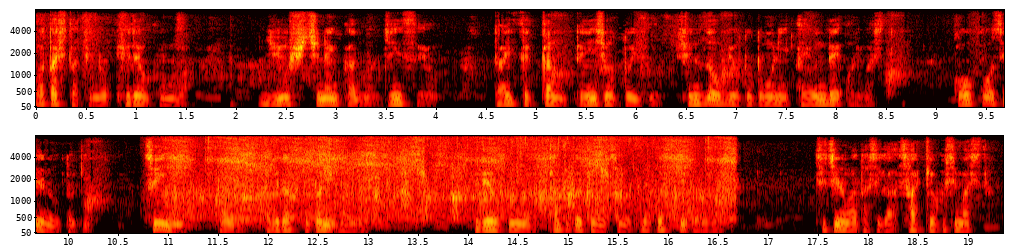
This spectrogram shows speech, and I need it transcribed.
私たちの秀夫君は17年間の人生を大血管転移症という心臓病とともに歩んでおりました。高校生の時、ついに倒れ旅立つことになりました。秀夫君は数々の死を残しております。父の私が作曲しました。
